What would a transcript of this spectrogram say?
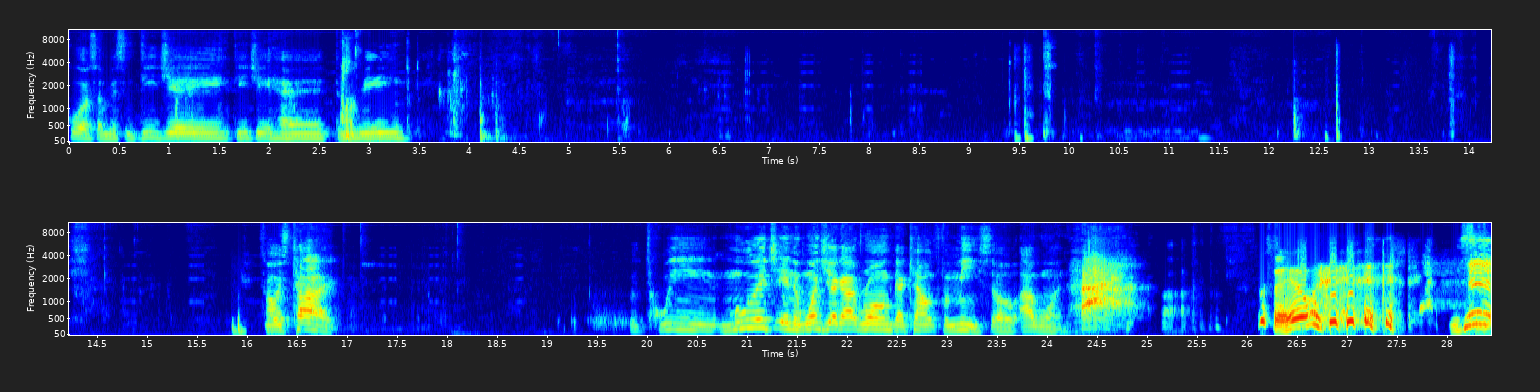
Who else I'm missing? DJ. DJ had three. So it's tied between Mulich and the ones you got wrong that count for me. So I won. Ha! What the hell? Yeah,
